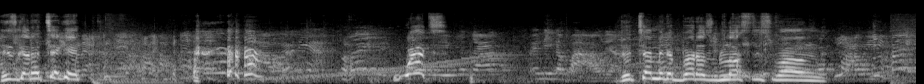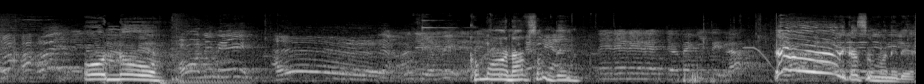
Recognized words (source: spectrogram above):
He's gonna take it. What? Don't tell me the brothers lost this round. Oh no. Come on, have something. Ah, they got some money there.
